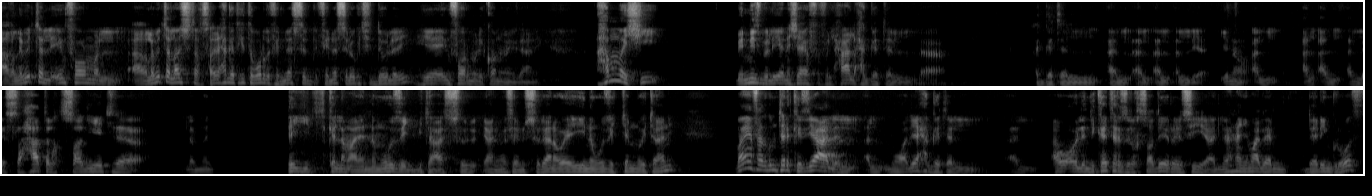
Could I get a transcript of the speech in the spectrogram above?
أغلبية ال informal أغلبية الأنشطة الاقتصاديه حقت كده برضه في نفس في نفس الوقت في الدولة دي هي informal economy يعني. أهم شيء بالنسبة لي أنا شايفه في الحالة حقت ال حقت ال ال ال ال ال ال الإصلاحات الاقتصادية لما تيجي تتكلم عن النموذج بتاع السو... يعني مثلا السودان أو أي نموذج تنموي ثاني ما ينفع تكون تركز يا على ال- المواضيع حقت ال... ال... أو أو ال indicators الاقتصادية الرئيسية اللي إحنا يا جماعة دايرين- growth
